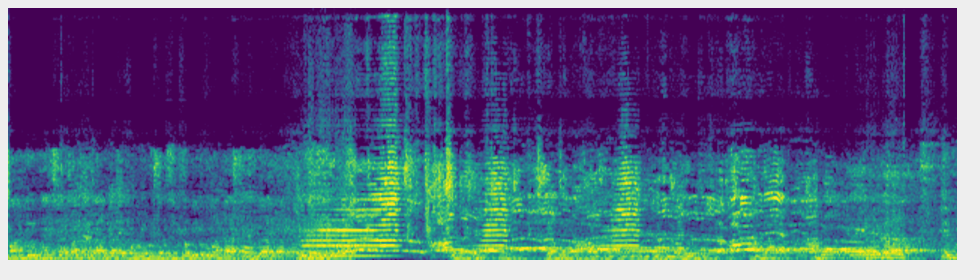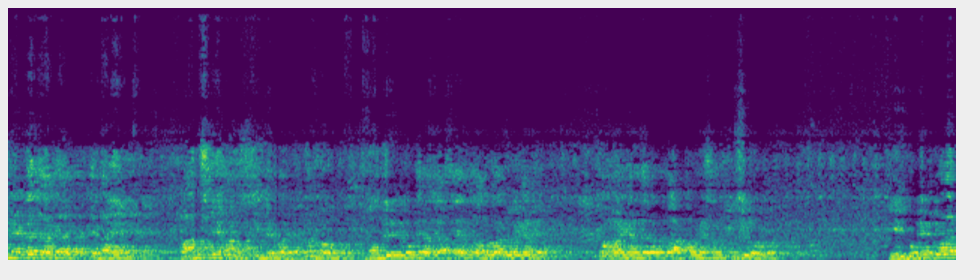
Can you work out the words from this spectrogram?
মাননীয় ভাইস চেয়ারপারসন রামকাজা পূর্ব অনুষ্ঠান শ্রী প্রবীর কুমার দাস এমন একটা জায়গায় যেখানে মানুষকে মানুষ চিনতে পারে। মন্দিরের মধ্যে আস্তে আস্তে এত অবলাদ এখানে যখন এখানে যারা ব্লাড এই ডোনেট করার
